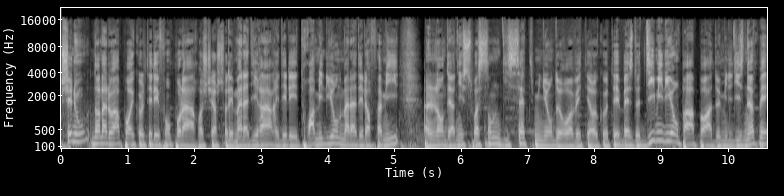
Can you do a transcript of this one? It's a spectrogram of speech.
chez nous, dans la Loire, pour récolter des fonds pour la recherche sur les maladies rares, aider les 3 millions de malades et leurs familles. L'an dernier, 77 millions d'euros avaient été recotés, baisse de 10 millions par rapport à 2019 mais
